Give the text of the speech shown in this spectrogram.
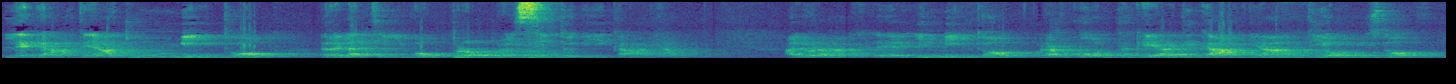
legate ad un mito relativo proprio al sito di Icaria. Allora, eh, il mito racconta che ad Icaria Dioniso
